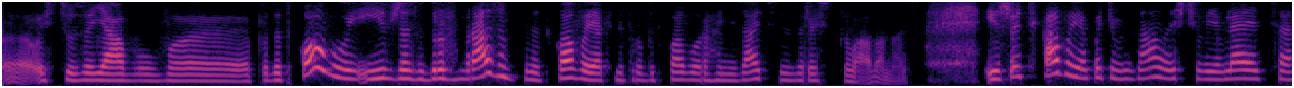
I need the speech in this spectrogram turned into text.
е, ось цю заяву в е, податкову, і вже за другим разом податкова як неприбуткову організацію зареєструвала нас. І що цікаво, я потім знала, що виявляється е,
